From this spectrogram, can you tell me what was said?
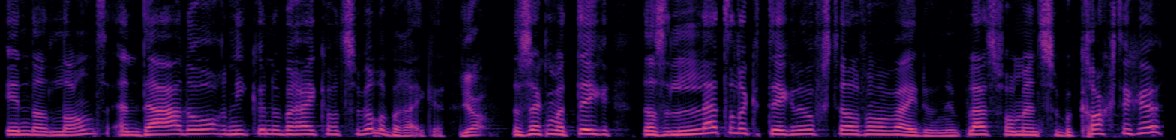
in dat land. En daardoor niet kunnen bereiken wat ze willen bereiken. Ja, Dat is, zeg maar tegen, dat is letterlijk het tegenovergestelde van wat wij doen. In plaats van mensen bekrachtigen,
